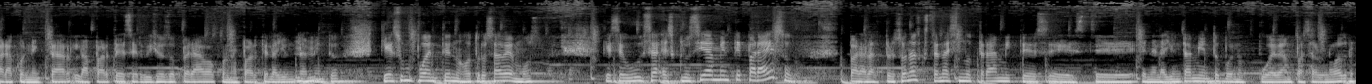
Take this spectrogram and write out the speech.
para conectar la parte de servicios de operado con la parte del ayuntamiento, que es un puente, nosotros sabemos, que se usa exclusivamente para eso, para las personas que están haciendo trámites este, en el ayuntamiento, bueno, puedan pasar uno a otro.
